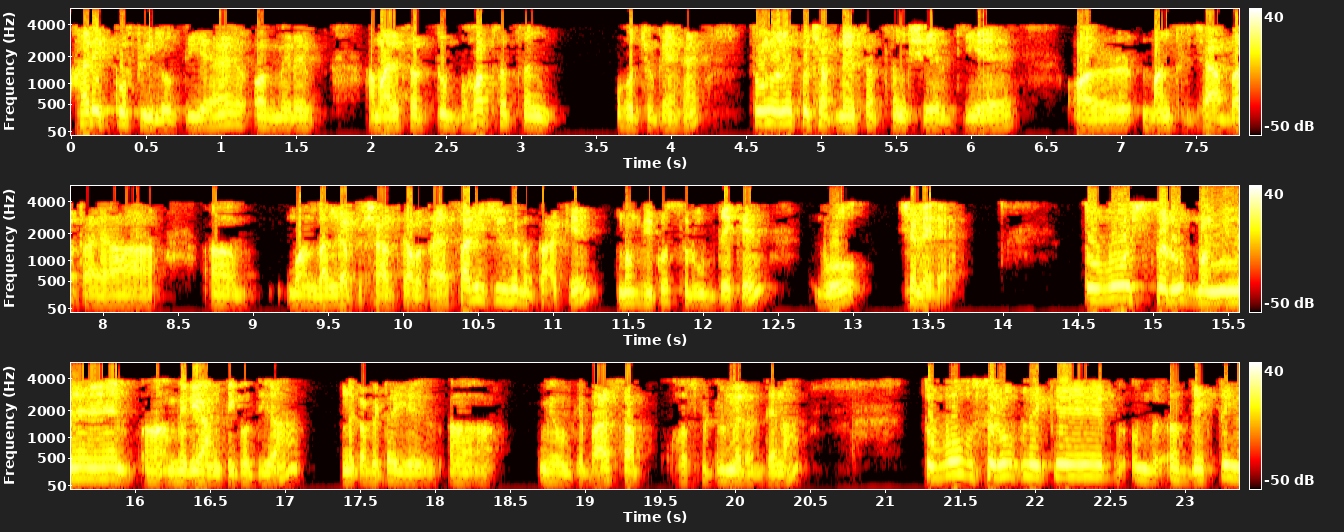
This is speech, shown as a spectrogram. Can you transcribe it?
हर एक को फील होती है और मेरे हमारे साथ तो बहुत सत्संग हो चुके हैं। तो उन्होंने कुछ अपने सत्संग शेयर किए और मंत्र जाप बताया वहाँ लंगा प्रसाद का बताया सारी चीज़ें बता के मम्मी को स्वरूप देके वो चले गए। तो वो स्वरूप मम्मी ने आ, मेरी आंटी को दिया। उन्होंने कहा बेटा ये आ, मैं उनके पास आप हॉस्पिटल में रख देना। तो वो स्वरूप लेके देखते ही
